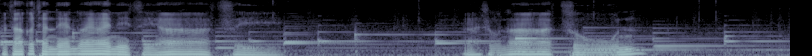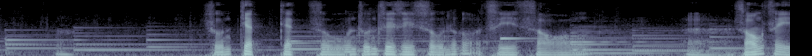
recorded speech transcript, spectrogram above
อาจารย์ก็จะเน้นไว้ให้นี่สี่ห้าสี่ ศูนย์ห้าศูนย์ศูนย์เจ็ดเจ็ดศูนย์ศูนย์สี่สี่ศูนย์แล้วก็สี่สองสองสี่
